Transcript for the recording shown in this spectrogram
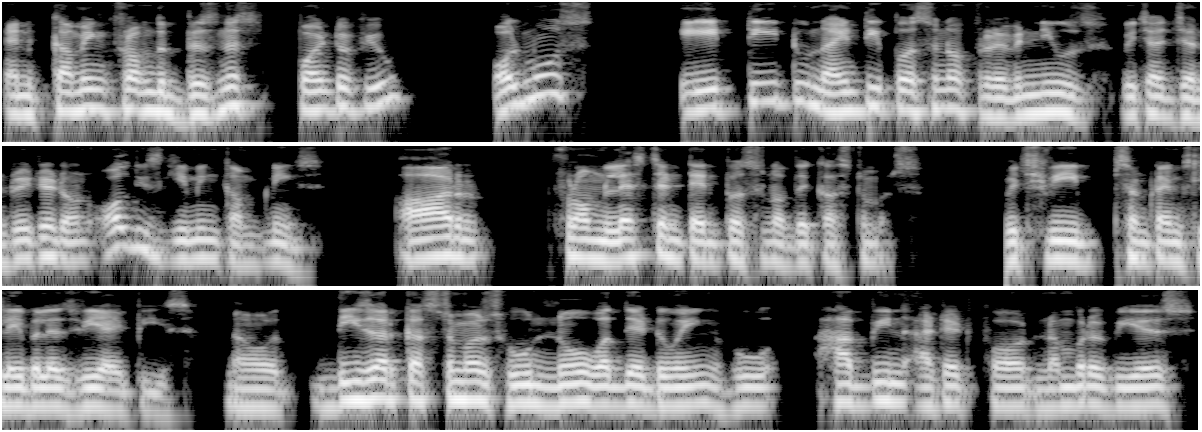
And coming from the business point of view, almost 80 to 90% of revenues which are generated on all these gaming companies are from less than 10% of their customers, which we sometimes label as VIPs. Now, these are customers who know what they're doing, who have been at it for a number of years.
